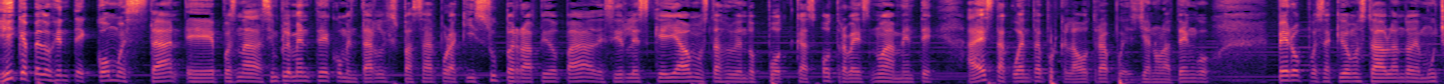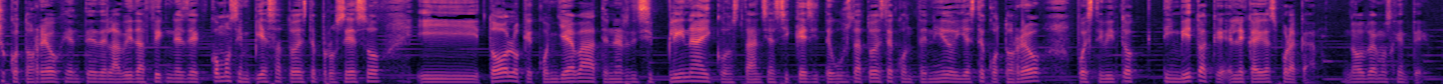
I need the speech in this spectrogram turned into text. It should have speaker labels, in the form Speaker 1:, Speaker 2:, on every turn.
Speaker 1: Y qué pedo gente, ¿cómo están? Eh, pues nada, simplemente comentarles, pasar por aquí súper rápido para decirles que ya vamos a estar subiendo podcast otra vez nuevamente a esta cuenta porque la otra pues ya no la tengo. Pero pues aquí vamos a estar hablando de mucho cotorreo, gente, de la vida fitness, de cómo se empieza todo este proceso y todo lo que conlleva a tener disciplina y constancia. Así que si te gusta todo este contenido y este cotorreo, pues te invito, te invito a que le caigas por acá. Nos vemos, gente.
